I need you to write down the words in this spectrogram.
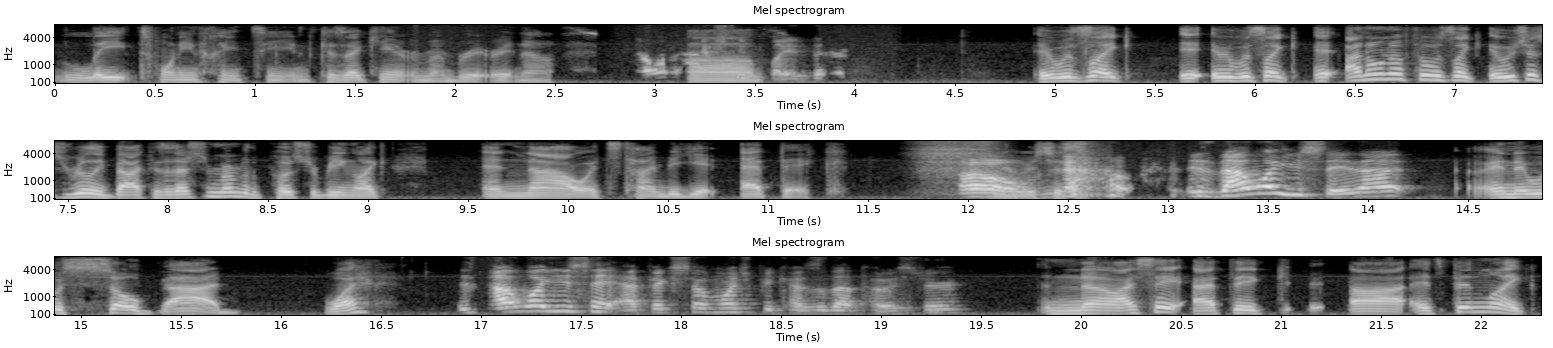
late 2019 because I can't remember it right now. No one actually Um, played there. It was like it, it was like it, I don't know if it was like it was just really bad because I just remember the poster being like, and now it's time to get epic, Oh was just- no! Is that why you say that? and it was so bad. What? Is that why you say epic so much because of that poster? No, I say epic. Uh, it's been like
